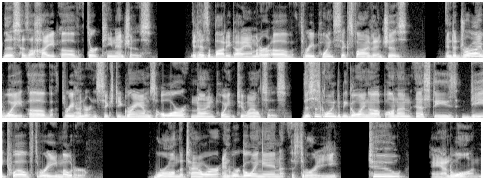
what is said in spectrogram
This has a height of 13 inches. It has a body diameter of 3.65 inches and a dry weight of 360 grams or 9.2 ounces. This is going to be going up on an Estes D12-3 motor. We're on the tower and we're going in three, two, and one.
